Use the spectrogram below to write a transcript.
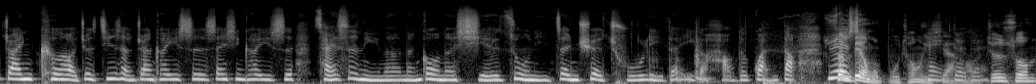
专科啊，就是精神专科医师、身心科医师，才是你呢能够呢协助你正确处理的一个好的管道。顺便我补充一下，对对，就是说。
